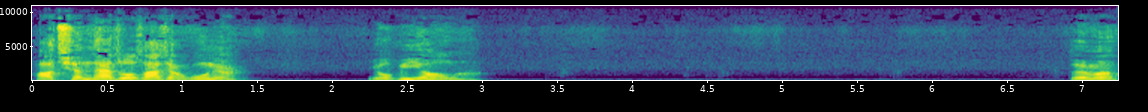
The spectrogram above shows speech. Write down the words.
啊，前台坐仨小姑娘，有必要吗？对吗？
